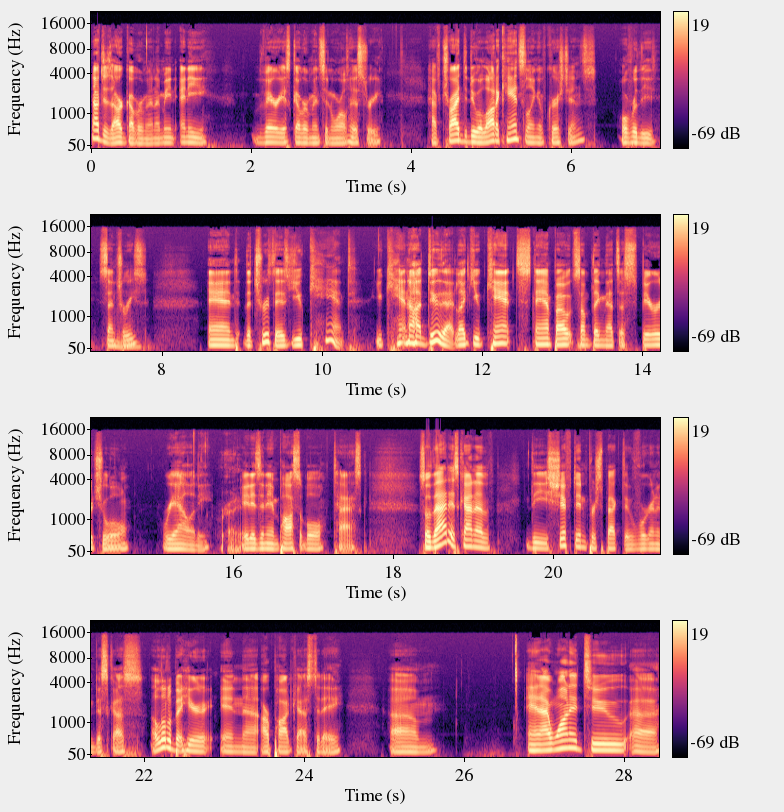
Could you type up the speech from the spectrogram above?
not just our government, I mean any various governments in world history have tried to do a lot of canceling of Christians over the centuries. Mm-hmm. And the truth is you can't. You cannot do that. Like you can't stamp out something that's a spiritual reality. Right. It is an impossible task. So that is kind of the shift in perspective we're going to discuss a little bit here in uh, our podcast today. Um, and I wanted to, uh,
